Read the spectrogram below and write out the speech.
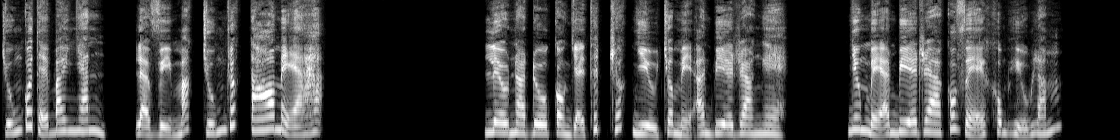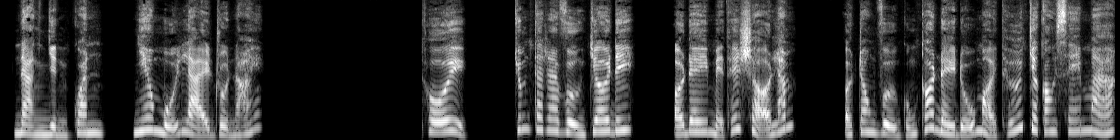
chúng có thể bay nhanh là vì mắt chúng rất to mẹ ạ. Leonardo còn giải thích rất nhiều cho mẹ anh Biera nghe. Nhưng mẹ anh Biera có vẻ không hiểu lắm. Nàng nhìn quanh, nheo mũi lại rồi nói. Thôi, chúng ta ra vườn chơi đi. Ở đây mẹ thấy sợ lắm. Ở trong vườn cũng có đầy đủ mọi thứ cho con xem mà.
